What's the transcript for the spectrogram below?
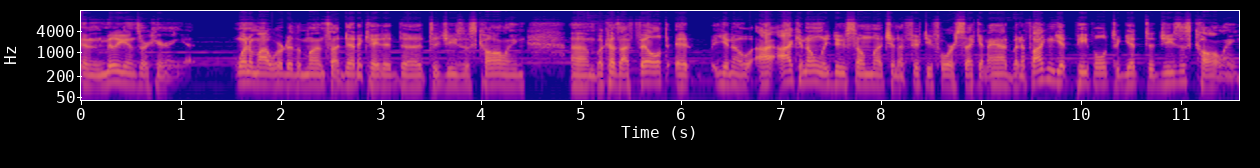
and millions are hearing it one of my word of the months I dedicated to, to Jesus calling um, because I felt it, you know, I, I, can only do so much in a 54 second ad, but if I can get people to get to Jesus calling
